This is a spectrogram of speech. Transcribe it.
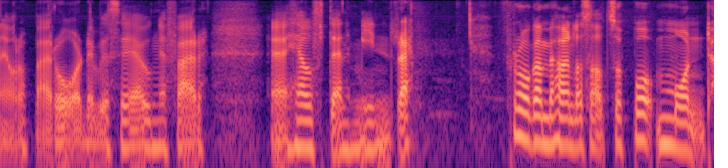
euro per år, det vill säga ungefär hälften mindre. Frågan behandlas alltså på måndag.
